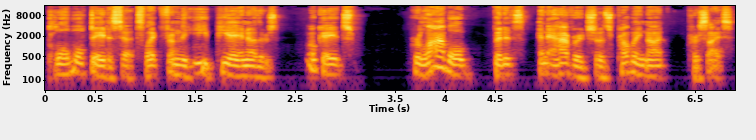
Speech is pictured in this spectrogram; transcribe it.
global data sets like from the EPA and others. Okay. It's reliable, but it's an average, so it's probably not precise.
